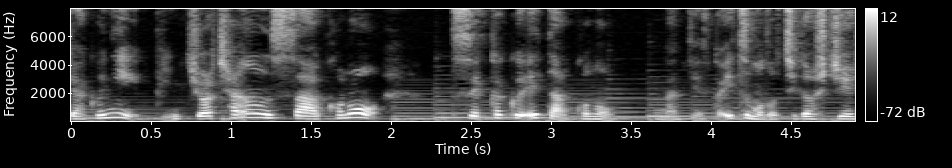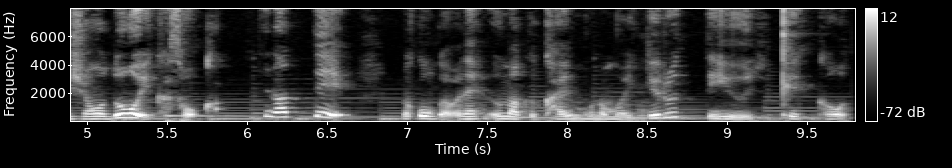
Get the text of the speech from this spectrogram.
逆にピンチはチャンスさ、この、せっかく得たこの、なんていうんですか、いつもと違うシチュエーションをどう活かそうかってなって、まあ、今回はね、うまく買い物もいけるっていう結果を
